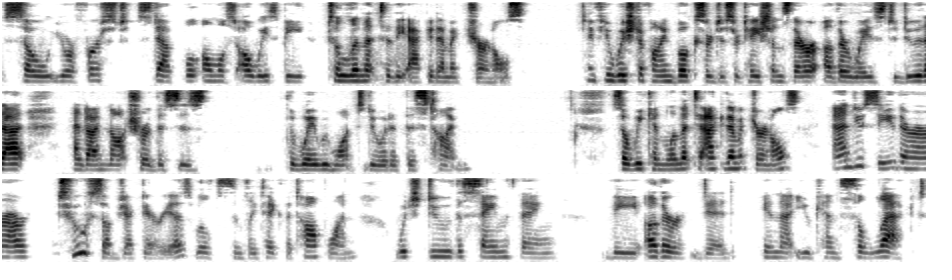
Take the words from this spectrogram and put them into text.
so your first step will almost always be to limit to the academic journals. If you wish to find books or dissertations, there are other ways to do that, and I'm not sure this is the way we want to do it at this time. So we can limit to academic journals, and you see there are two subject areas, we'll simply take the top one, which do the same thing the other did in that you can select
